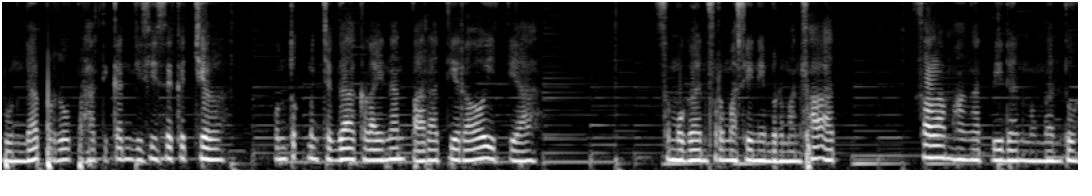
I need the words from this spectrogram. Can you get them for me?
Bunda perlu perhatikan gizi sekecil untuk mencegah kelainan paratiroid ya. Semoga informasi ini bermanfaat. Salam hangat bidan membantu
